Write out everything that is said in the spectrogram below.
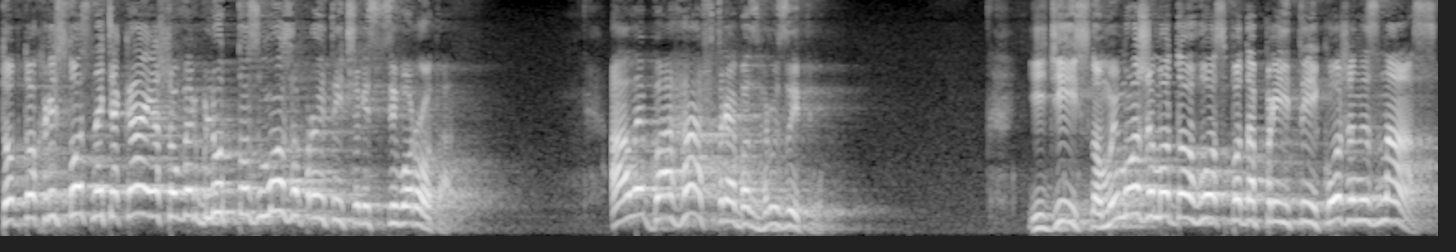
Тобто Христос натякає, що верблюд то зможе пройти через ці ворота. Але багаж треба згрузити. І дійсно, ми можемо до Господа прийти, кожен із нас.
